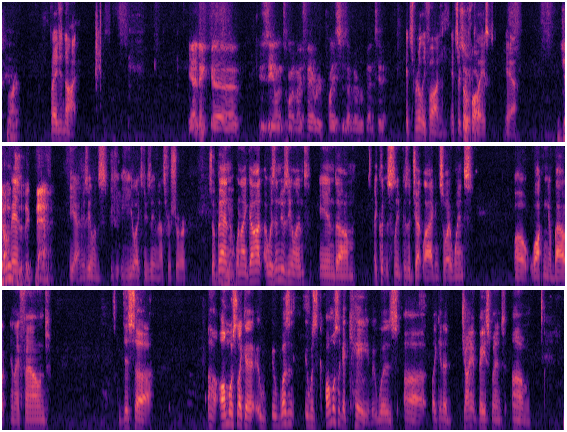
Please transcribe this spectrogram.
Smart. but I did not. Yeah, I think uh, New Zealand's one of my favorite places I've ever been to. It's really fun. It's a So great far. place. Yeah, Jones Ben- is a big fan. yeah. New Zealand's he, he likes New Zealand. That's for sure. So Ben, Yeah. when I got, I was in New Zealand and um, I couldn't sleep because of jet lag, and so I went uh, walking about, and I found this uh, uh, almost like a. It, it wasn't. It was almost like a cave. It was uh, like in a giant basement. Um,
